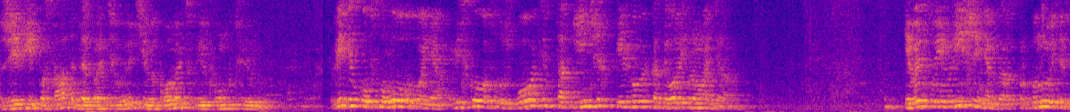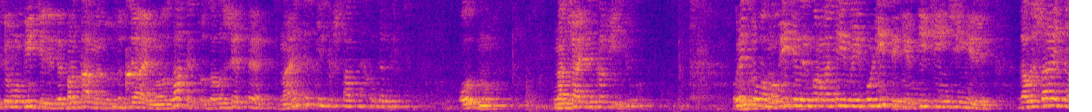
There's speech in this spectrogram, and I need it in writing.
живі посади, де працюють і виконують свою функцію люди відділ обслуговування військовослужбовців та інших пільгових категорій громадян. І ви своїм рішенням зараз пропонуєте в цьому відділі Департаменту соціального захисту залишити, знаєте, скільки штатних одиниць? Одну. Начальника відділу. При цьому відділ інформаційної політики в тій чи іншій мірі залишається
